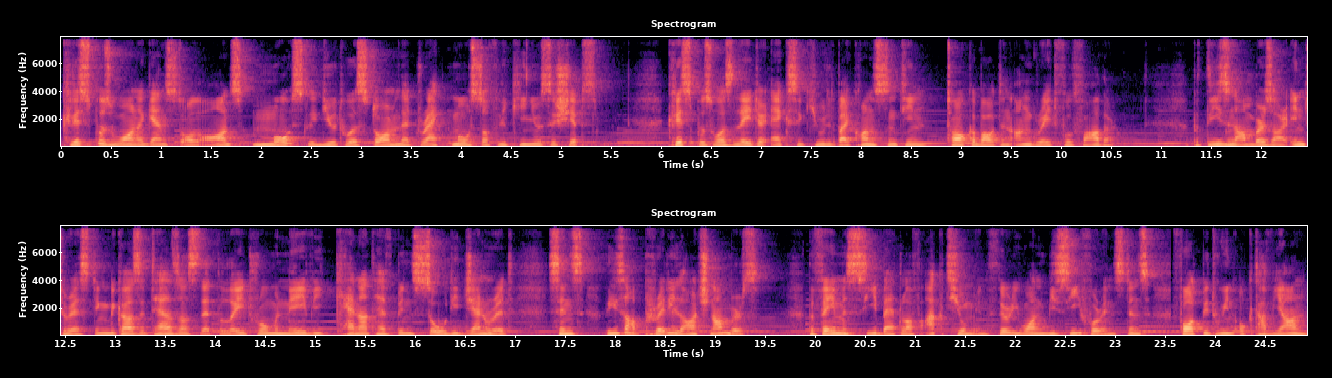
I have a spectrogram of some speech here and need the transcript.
Crispus won against all odds, mostly due to a storm that dragged most of Licinius's ships. Crispus was later executed by Constantine, talk about an ungrateful father. But these numbers are interesting because it tells us that the late Roman navy cannot have been so degenerate since these are pretty large numbers. The famous sea battle of Actium in 31 BC, for instance, fought between Octavian,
